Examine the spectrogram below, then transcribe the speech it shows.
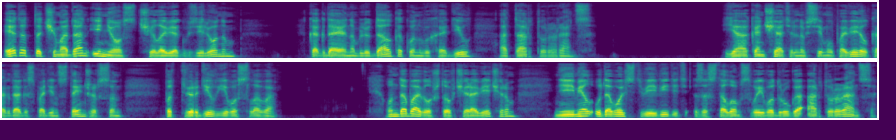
Этот-то чемодан и нес человек в зеленом, когда я наблюдал, как он выходил от Артура Ранса. Я окончательно всему поверил, когда господин Стейнджерсон подтвердил его слова. Он добавил, что вчера вечером не имел удовольствия видеть за столом своего друга Артура Ранса,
